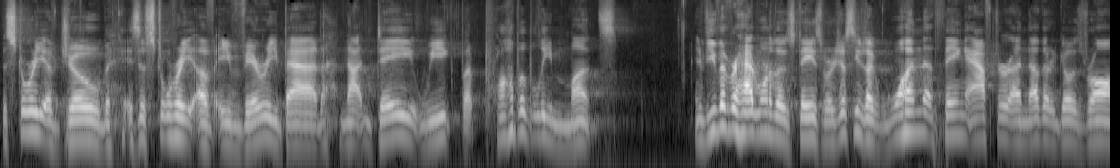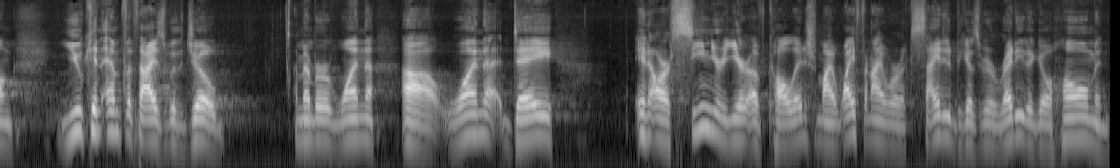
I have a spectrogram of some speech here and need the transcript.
The story of Job is a story of a very bad, not day, week, but probably months. And if you've ever had one of those days where it just seems like one thing after another goes wrong, you can empathize with Job. I remember one, uh, one day in our senior year of college, my wife and I were excited because we were ready to go home and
